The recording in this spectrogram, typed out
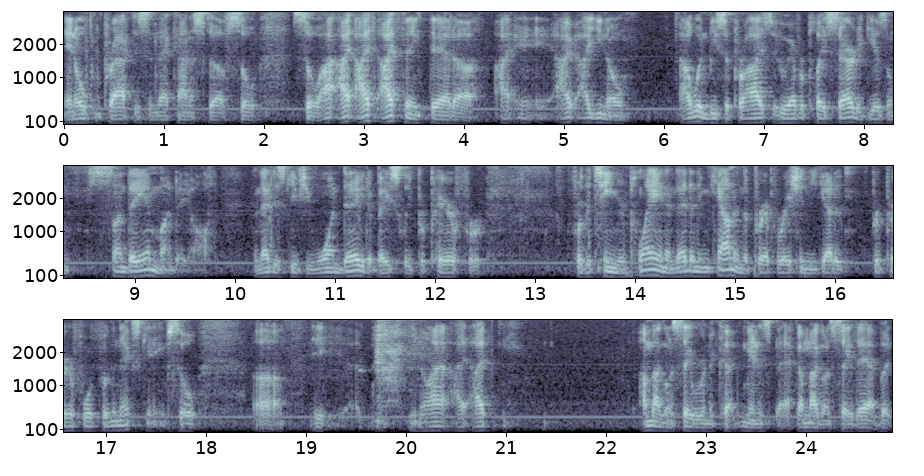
and open practice and that kind of stuff. So, so I I, I think that uh, I, I I you know I wouldn't be surprised if whoever plays Saturday gives them Sunday and Monday off, and that just gives you one day to basically prepare for for the team you're playing, and that doesn't even count in the preparation you got to prepare for for the next game. So, uh, it, you know, I, I, I I'm not going to say we're going to cut minutes back. I'm not going to say that, but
